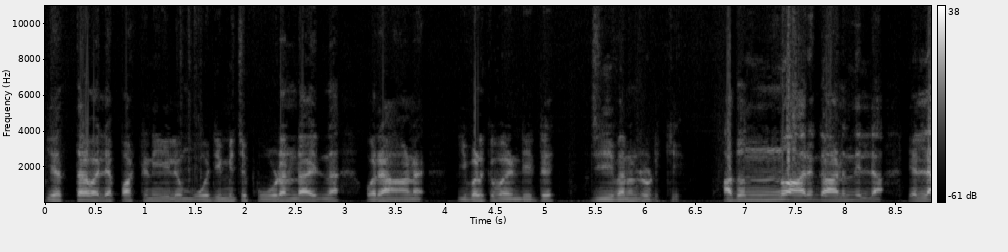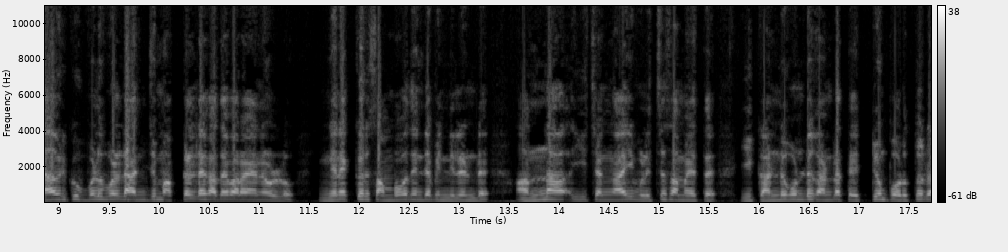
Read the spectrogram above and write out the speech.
എത്ര വലിയ പട്ടിണിയിലും ഒരുമിച്ച് കൂടെ ഉണ്ടായിരുന്ന ഒരാണ് ഇവൾക്ക് വേണ്ടിയിട്ട് ജീവനൊടുക്കി അതൊന്നും ആരും കാണുന്നില്ല. എല്ലാവർക്കും ഇവൾ ഇവളുടെ അഞ്ച് മക്കളുടെ കഥ പറയാനേ ഉള്ളൂ. ഇങ്ങനെയൊക്കെ ഒരു സംഭവം ഇതിന്റെ പിന്നിലുണ്ട്. അന്ന് ഈ ചങ്ങായി വിളിച്ച സമയത്ത് ഈ കണ്ണുകൊണ്ട് കണ്ട തെറ്റും പുറത്തൊരു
